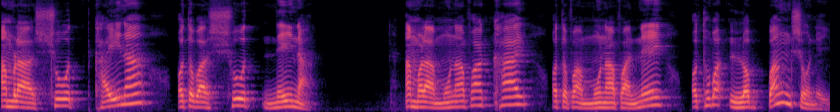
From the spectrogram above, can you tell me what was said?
আমরা সুদ খাই না অথবা সুদ নেই না। আমরা মুনাফা খাই অথবা মুনাফা নেই অথবা লভ্যাংশ নেই।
